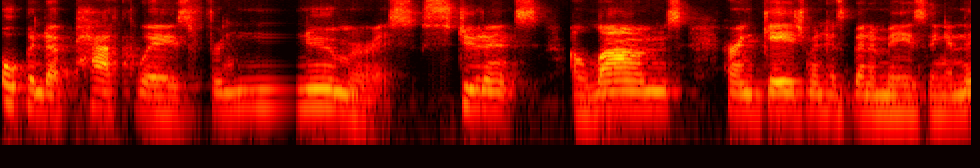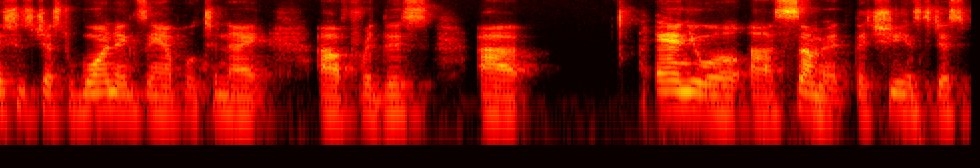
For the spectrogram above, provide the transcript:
opened up pathways for numerous students, alums. Her engagement has been amazing. And this is just one example tonight uh, for this uh, annual uh, summit that she has just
